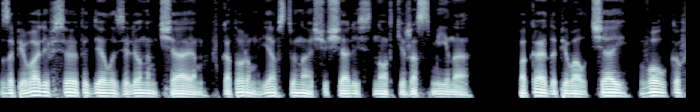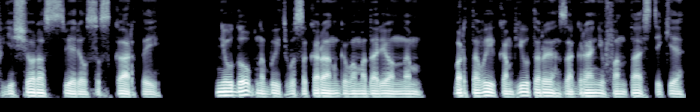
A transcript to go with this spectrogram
Запивали все это дело зеленым чаем, в котором явственно ощущались нотки жасмина. Пока я допивал чай, Волков еще раз сверился с картой. Неудобно быть высокоранговым одаренным. Бортовые компьютеры за гранью фантастики.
